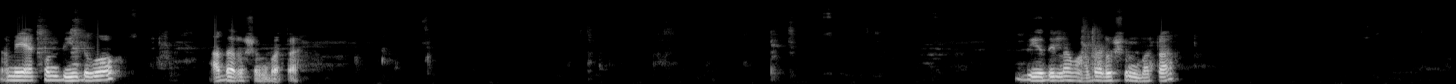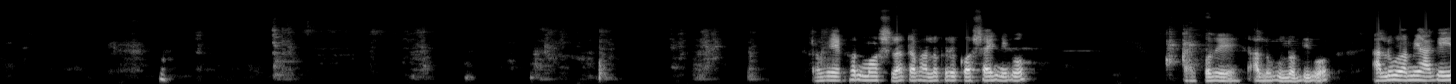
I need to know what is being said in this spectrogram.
আমি এখন দিয়ে দেবো আদা, রসুন বাটা। দিয়ে দিলাম আদা, রসুন বাটা। আমি এখন মশলাটা ভালো করে কষাই নিব। তারপরে আলুগুলো দিব। আলু আমি আগেই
